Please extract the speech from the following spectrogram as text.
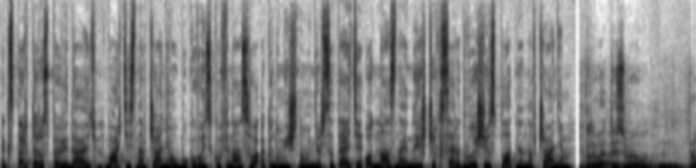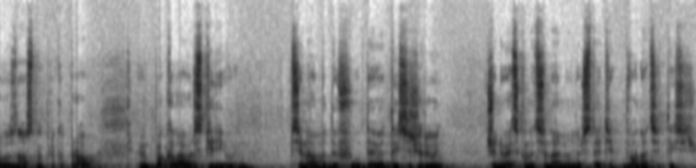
Експерти розповідають, вартість навчання у Буковинському фінансово-економічному університеті одна з найнижчих серед вишів з платним навчанням. Давайте візьмемо правознавство, наприклад, право. Бакалаврський рівень, ціна БДФУ 9 тисяч гривень, в Чернівецькому національному університеті 12 тисяч.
